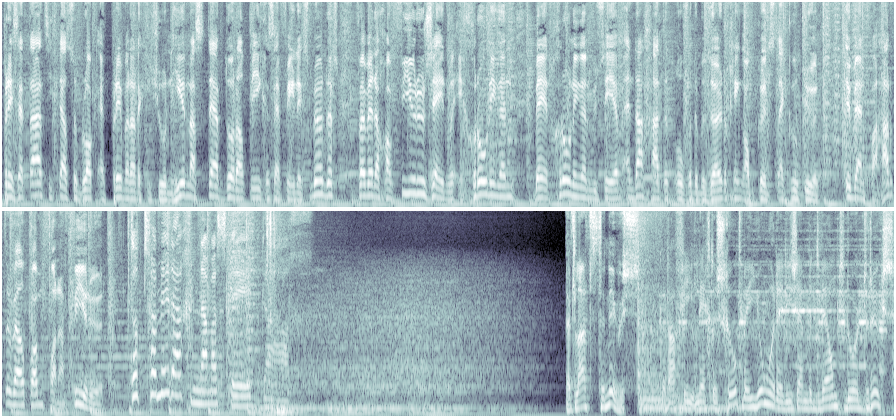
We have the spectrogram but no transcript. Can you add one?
Presentatie Telse Blok en Primera Rekisjoen. Hierna Ster Dorald Pegens en Felix Meurders. Vanmiddag om 4 uur zijn we in Groningen bij het Groningen Museum. En dan gaat het over de bezuiniging op kunst en cultuur. U bent van harte welkom vanaf 4 uur. Tot vanmiddag. Namaste. Dag. Het laatste nieuws. Gaddafi legt de schuld bij jongeren die zijn bedwelmd door drugs.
